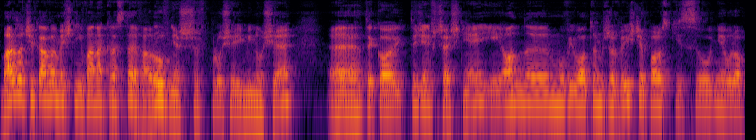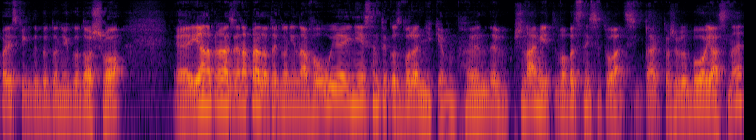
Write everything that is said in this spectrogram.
Bardzo ciekawe myśli Iwana Krastewa, również w plusie i minusie, tylko tydzień wcześniej i on e, mówił o tym, że wyjście Polski z Unii Europejskiej, gdyby do niego doszło, e, ja naprawdę, ja naprawdę tego nie nawołuję i nie jestem tego zwolennikiem, e, przynajmniej w obecnej sytuacji, tak? To żeby było jasne.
